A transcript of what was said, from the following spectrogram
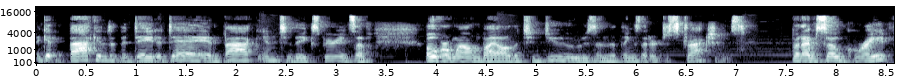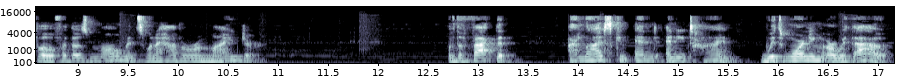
I get back into the day to day and back into the experience of overwhelmed by all the to dos and the things that are distractions. But I'm so grateful for those moments when I have a reminder of the fact that our lives can end anytime, with warning or without.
